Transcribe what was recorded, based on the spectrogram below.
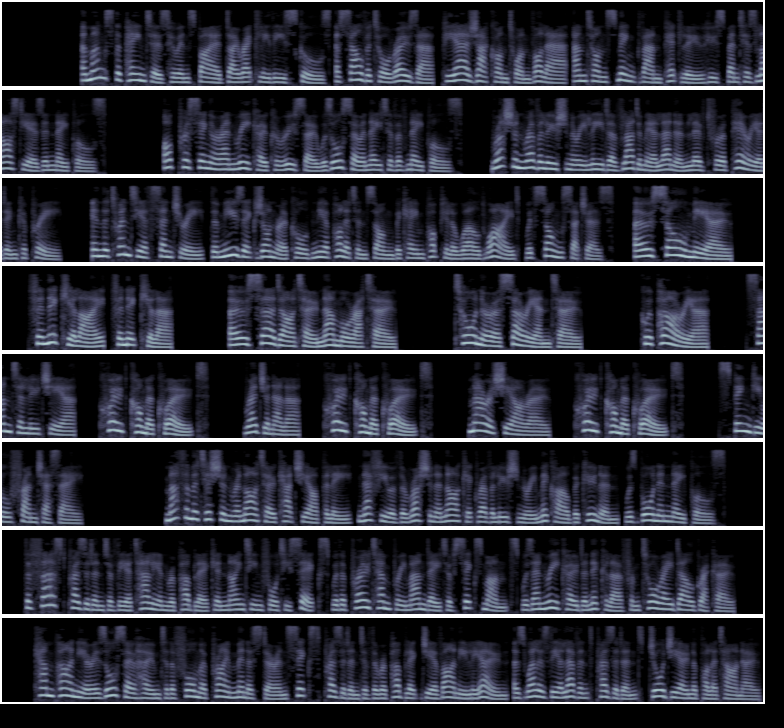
Amongst the painters who inspired directly these schools, are Salvator Rosa, Pierre-Jacques-Antoine Volaire, Anton Sminck van Pitloo who spent his last years in Naples. Opera singer Enrico Caruso was also a native of Naples. Russian revolutionary leader Vladimir Lenin lived for a period in Capri. In the 20th century, the music genre called Neapolitan song became popular worldwide, with songs such as, O Sol Mio, Funiculi, Funiculà, O Serdato Namorato, Torna a Sorrento, Guapparia, Santa Lucia, quote, comma, quote, Reginella, quote, comma, quote, quote, comma, quote, Francese. Mathematician Renato Caccioppoli, nephew of the Russian anarchic revolutionary Mikhail Bakunin, was born in Naples. The first president of the Italian Republic in 1946 with a pro tempore mandate of six months was Enrico de Nicola from Torre del Greco. Campania is also home to the former Prime Minister and sixth President of the Republic Giovanni Leone, as well as the 11th President, Giorgio Napolitano.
